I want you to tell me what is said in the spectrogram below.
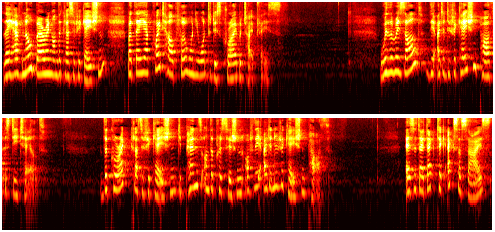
They have no bearing on the classification, but they are quite helpful when you want to describe a typeface. With the result, the identification path is detailed. The correct classification depends on the precision of the identification path. As a didactic exercise,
